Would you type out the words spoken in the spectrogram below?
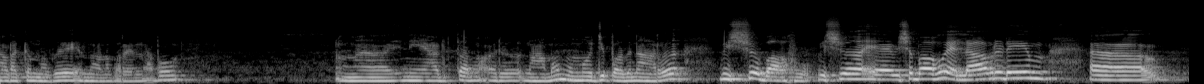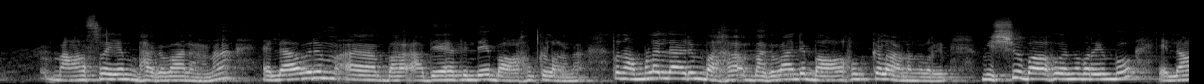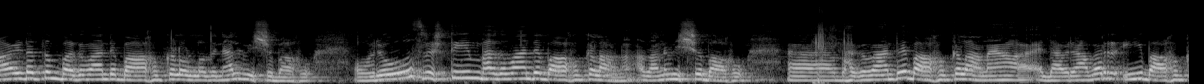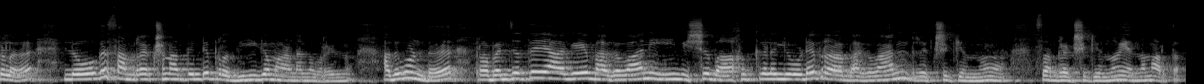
നടക്കുന്നത് എന്നാണ് പറയുന്നത്. അപ്പോൾ ഇനി അടുത്ത ഒരു നാമം മുന്നൂറ്റി പതിനാറ് വിശ്വബാഹു. വിശ്വ വിശ്വബാഹു എല്ലാവരുടെയും ആശ്രയം ഭഗവാനാണ്. എല്ലാവരും അദ്ദേഹത്തിന്റെ ബാഹുക്കളാണ്. അപ്പോൾ നമ്മളെല്ലാവരും ബഹ ഭഗവാന്റെ ബാഹുക്കളാണെന്ന് പറയും. വിശ്വബാഹു എന്ന് പറയുമ്പോൾ എല്ലായിടത്തും ഭഗവാന്റെ ബാഹുക്കളുള്ളതിനാൽ വിശ്വബാഹു. ഓരോ സൃഷ്ടിയും ഭഗവാന്റെ ബാഹുക്കളാണ്. അതാണ് വിശ്വബാഹു. ഭഗവാന്റെ ബാഹുക്കളാണ് എല്ലാവരും. അവർ ഈ ബാഹുക്കൾ ലോക സംരക്ഷണത്തിന്റെ പ്രതീകമാണെന്ന് പറയുന്നു. അതുകൊണ്ട് പ്രപഞ്ചത്തെ ആകെ ഭഗവാൻ ഈ വിശ്വബാഹുക്കളിലൂടെ പ്ര ഭഗവാൻ രക്ഷിക്കുന്നു സംരക്ഷിക്കുന്നു എന്നും അർത്ഥം.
